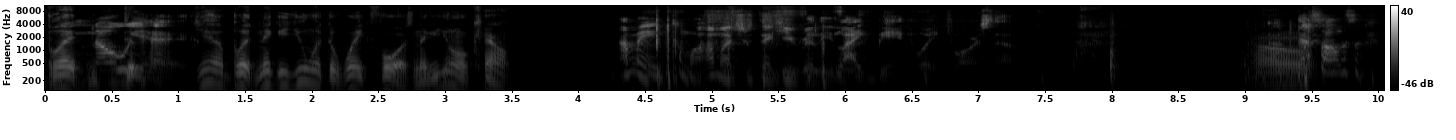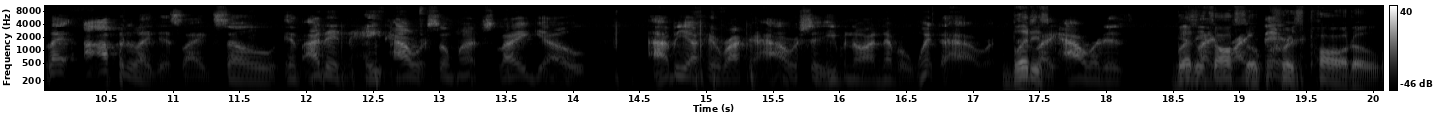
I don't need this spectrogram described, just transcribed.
But you know the, he has. Yeah, but nigga, you went to Wake Forest, nigga. You don't count. I mean, come on. How much you think he really liked being in Wake Forest though? Um, That's all. Like I put it like this. Like so, if I didn't hate Howard so much, like yo, I'd be out here rocking Howard shit, even though I never went to Howard. But it's, it's like Howard is. But it's, it's like also right Chris Paul though.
